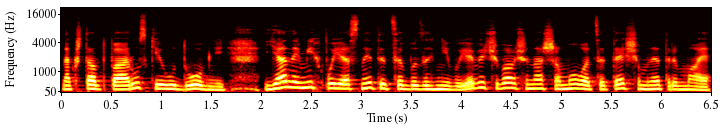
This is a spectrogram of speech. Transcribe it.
на кшталт по-русски удобній. Я не міг пояснити це без гніву. Я відчував, що наша мова це те, що мене тримає.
